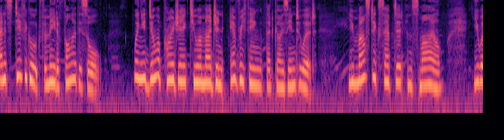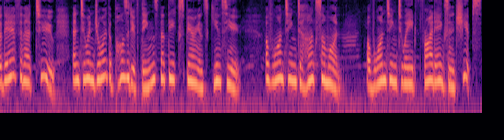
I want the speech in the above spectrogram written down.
and it's difficult for me to follow this all. When you do a project, you imagine everything that goes into it. You must accept it and smile. You are there for that too, and to enjoy the positive things that the experience gives you of wanting to hug someone, of wanting to eat fried eggs and chips,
